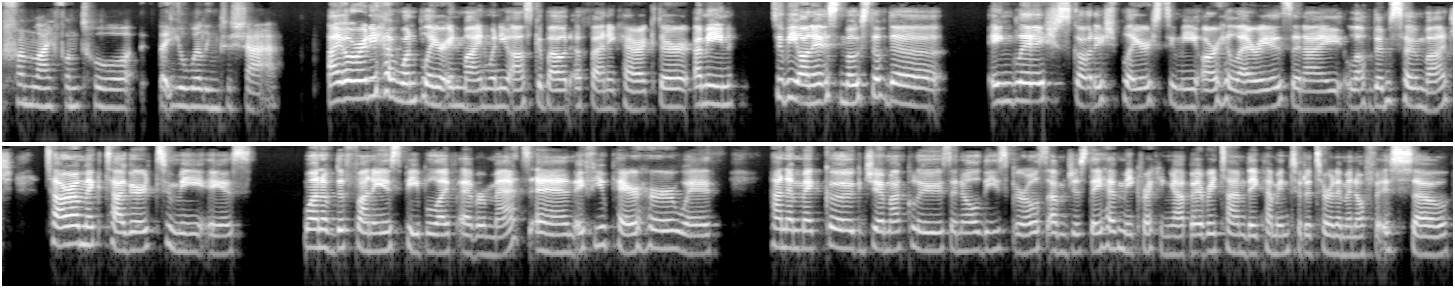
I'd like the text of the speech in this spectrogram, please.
from life on tour that you're willing to share? I already have one player in mind when you ask about a funny character. I mean, to be honest, most of the English, Scottish players to me are hilarious and I love them so much. Tara McTaggart to me is one of the funniest people I've ever met. And if you pair her with Hannah McCook, Gemma Clews, and all these girls, I'm just, they have me cracking up every time they come into the tournament office. So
